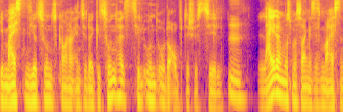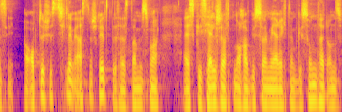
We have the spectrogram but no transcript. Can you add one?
die meisten, die zu uns kommen, haben entweder Gesundheitsziel und oder optisches Ziel. Mhm. Leider muss man sagen, es ist meistens ein optisches Ziel im ersten Schritt. Das heißt, da müssen wir als Gesellschaft noch ein bisschen mehr Richtung Gesundheit uns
